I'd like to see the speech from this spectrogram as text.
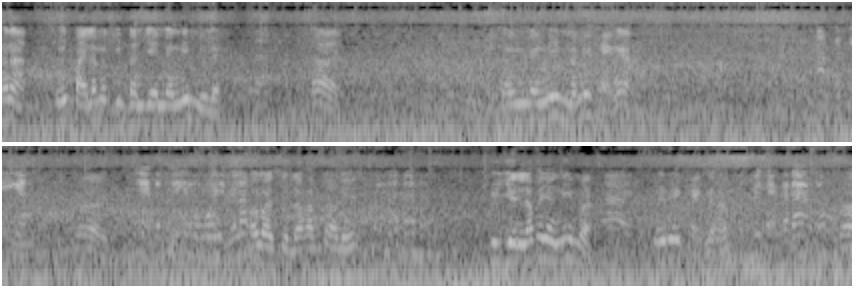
ขนาดซื้อไปแล้วมากินตอนเย็นยังนิ่มอยู่เลย ใช่ ยังยังนิ่มมันไม่แข็งอะน้ำกะทิไงใช่เนี่ยกะทิโรยเห็นไหมล่ะอร่อยสุดแล้วครับเจ้านี้ คือเย็นแล้วก็ยังนิ่มอะ ใช่ไม่ไม่แข็งนะครับไม่แข็งกระด้างเนาะใช่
